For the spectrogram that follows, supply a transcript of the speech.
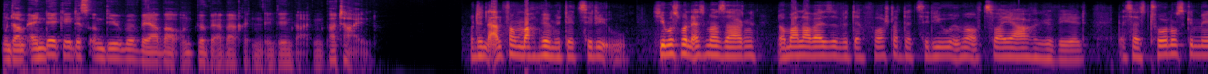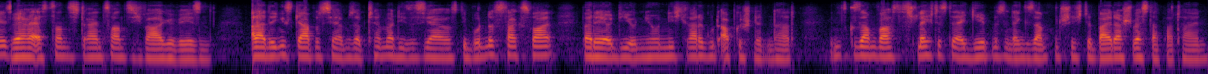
und am Ende geht es um die Bewerber und Bewerberinnen in den beiden Parteien. Und den Anfang machen wir mit der CDU. Hier muss man erstmal sagen, normalerweise wird der Vorstand der CDU immer auf zwei Jahre gewählt. Das heißt, turnusgemäß wäre erst 2023 Wahl gewesen. Allerdings gab es ja im September dieses Jahres die Bundestagswahl, bei der die Union nicht gerade gut abgeschnitten hat. Insgesamt war es das schlechteste Ergebnis in der gesamten Schichte beider Schwesterparteien.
